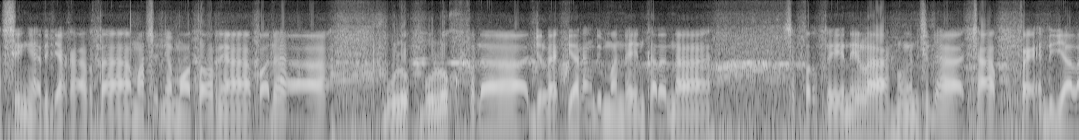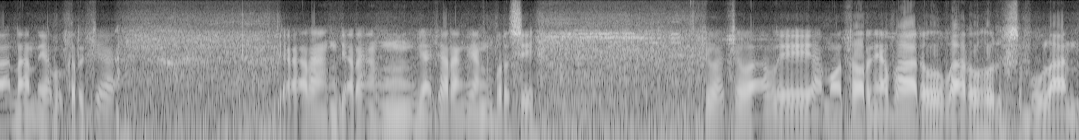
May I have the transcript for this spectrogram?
asing ya di Jakarta maksudnya motornya pada buluk-buluk pada jelek jarang dimandain karena seperti inilah mungkin sudah capek di jalanan ya bekerja. Jarang jarang ya jarang yang bersih. Kecuali ya motornya baru baru sebulan.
